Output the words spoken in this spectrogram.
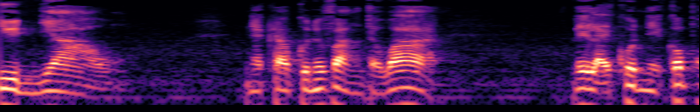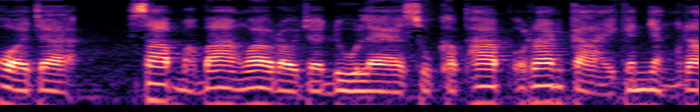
ยืนยาวนะครับคุณผู้ฟังแต่ว่าหลาย ๆ คนเนี่ยก็พอจะทราบมาบ้างว่าเราจะดูแลสุขภาพร่างกายกันอย่างไร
